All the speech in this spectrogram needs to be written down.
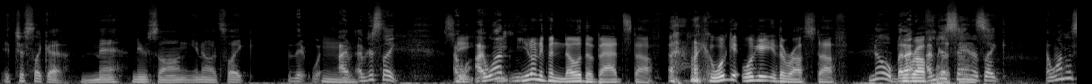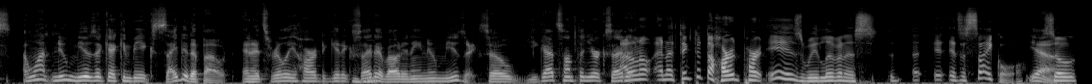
it's just like a meh new song. You know, it's like, I, hmm. I'm just like, I, I want you, you don't even know the bad stuff. like we'll get we'll get you the rough stuff. no, but I, I'm just saying, it's like, I want to, I want new music I can be excited about, and it's really hard to get excited about any new music. So you got something you're excited. Mm-hmm. I don't know, and I think that the hard part is we live in a s- uh, it's a cycle. Yeah. So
